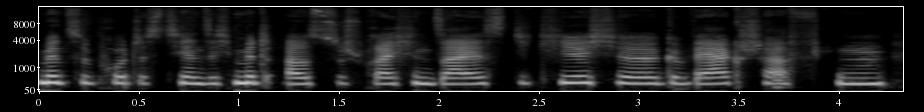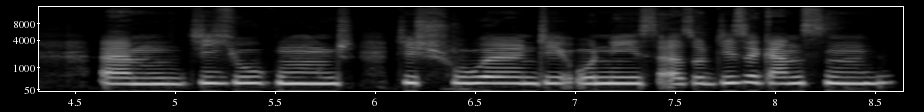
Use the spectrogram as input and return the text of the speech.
mit zu protestieren, sich mit auszusprechen, sei es die Kirche, Gewerkschaften, ähm, die Jugend, die Schulen, die Unis, also diese ganzen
